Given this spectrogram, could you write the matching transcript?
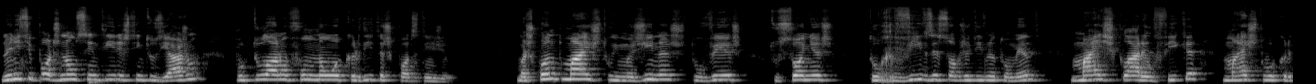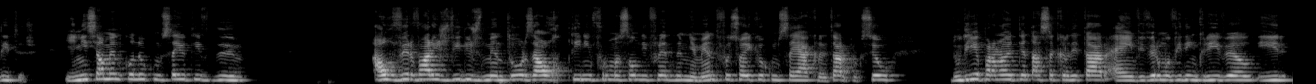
no início podes não sentir este entusiasmo porque tu lá no fundo não acreditas que podes atingi-lo. Mas quanto mais tu imaginas, tu vês, tu sonhas, tu revives esse objetivo na tua mente, mais claro ele fica, mais tu acreditas. E inicialmente, quando eu comecei, eu tive de. Ao ver vários vídeos de mentores, ao repetir informação diferente na minha mente, foi só aí que eu comecei a acreditar. Porque se eu, do dia para a noite, tentasse acreditar em viver uma vida incrível, ir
